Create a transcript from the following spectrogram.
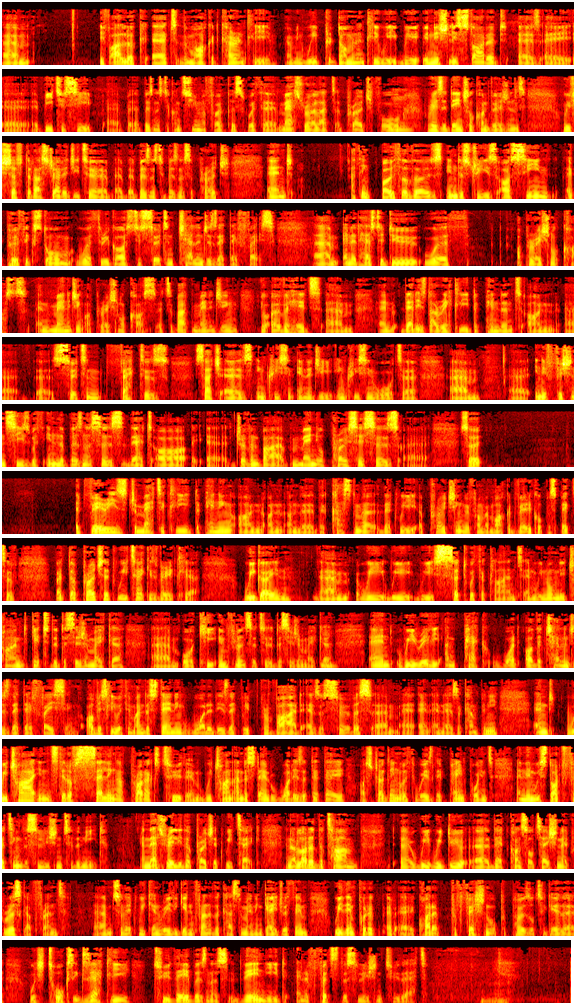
Um, if I look at the market currently, I mean, we predominantly, we, we initially started as a, a, a B2C, uh, business to consumer focus with a mass rollout approach for residential conversions. We've shifted our strategy to a, a business to business approach. And I think both of those industries are seeing a perfect storm with regards to certain challenges that they face. Um, and it has to do with operational costs and managing operational costs. It's about managing your overheads, um, and that is directly dependent on uh, uh, certain factors such as increase in energy, increase in water, um, uh, inefficiencies within the businesses that are uh, driven by manual processes. Uh, so it varies dramatically depending on, on, on the, the customer that we're approaching from a market vertical perspective. But the approach that we take is very clear. We go in, um, we, we, we sit with the client and we normally try and get to the decision maker, um, or a key influencer to the decision maker. And we really unpack what are the challenges that they're facing. Obviously with them understanding what it is that we provide as a service, um, and, and as a company. And we try, instead of selling our products to them, we try and understand what is it that they are struggling with, where's their pain point, and then we start fitting the solution to the need. And that's really the approach that we take. And a lot of the time, uh, we, we do uh, that consultation at risk upfront. Um, so that we can really get in front of the customer and engage with them. We then put a, a, a quite a professional proposal together, which talks exactly to their business, their need, and it fits the solution to that.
